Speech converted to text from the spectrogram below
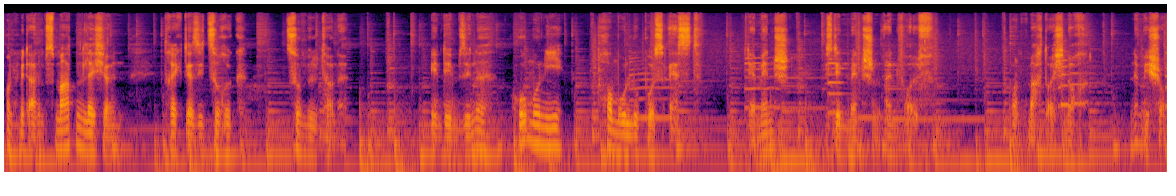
und mit einem smarten Lächeln trägt er sie zurück zur Mülltonne. In dem Sinne, Homoni Homo est. Der Mensch ist den Menschen ein Wolf. Und macht euch noch eine Mischung.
